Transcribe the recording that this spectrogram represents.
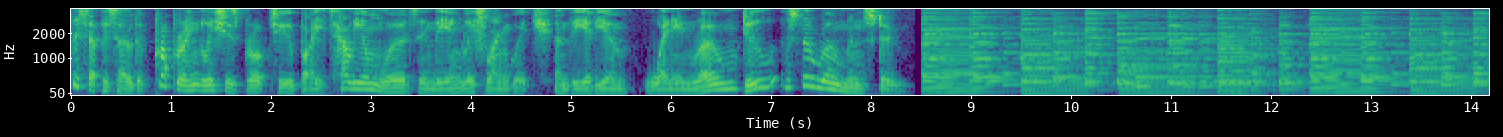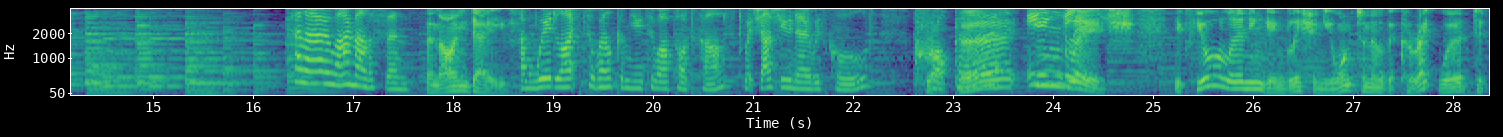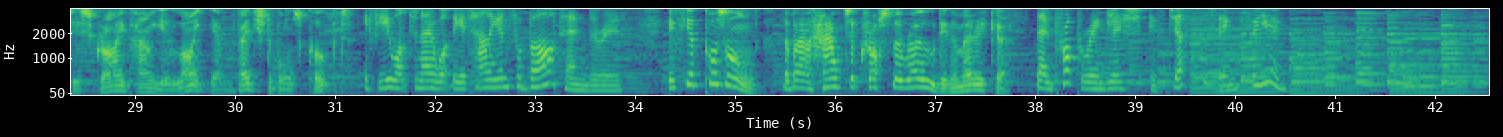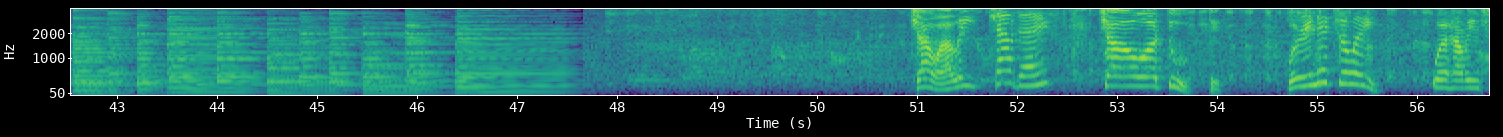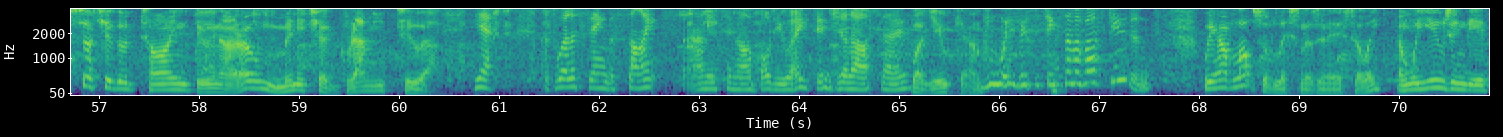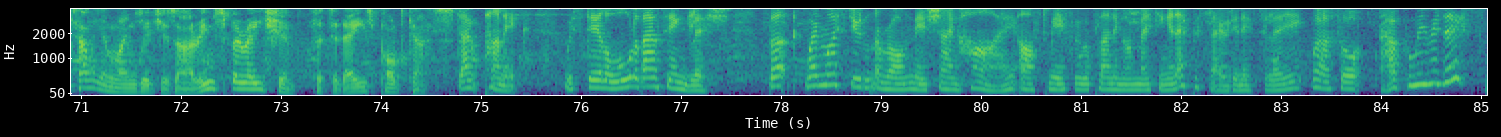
This episode of Proper English is brought to you by Italian words in the English language and the idiom when in Rome, do as the Romans do. Hello, I'm Alison, And I'm Dave. and we'd like to welcome you to our podcast, which, as you know, is called Proper English. If you're learning English and you want to know the correct word to describe how you like your vegetables cooked, If you want to know what the Italian for bartender is, if you're puzzled about how to cross the road in America, then Proper English is just the thing for you. Ciao Ali. Ciao, Dave. Ciao a tutti. We're in Italy. We're having such a good time doing our own miniature grand tour. Yes, as well as seeing the sights and eating our body weight in gelato, Well, you can. we're visiting some of our students. We have lots of listeners in Italy, and we're using the Italian language as our inspiration for today's podcast. Don't panic, we're still all about English. But when my student Laron near Shanghai asked me if we were planning on making an episode in Italy, well, I thought, how can we resist?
